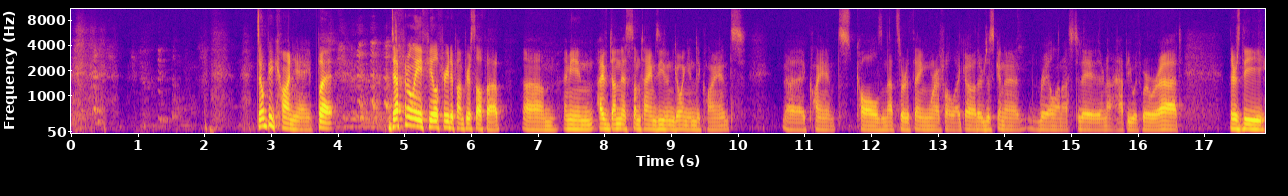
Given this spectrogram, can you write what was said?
Don't be Kanye, but definitely feel free to pump yourself up. Um, I mean, I've done this sometimes even going into clients, uh, client calls and that sort of thing where I felt like, oh, they're just gonna rail on us today. They're not happy with where we're at there's the,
